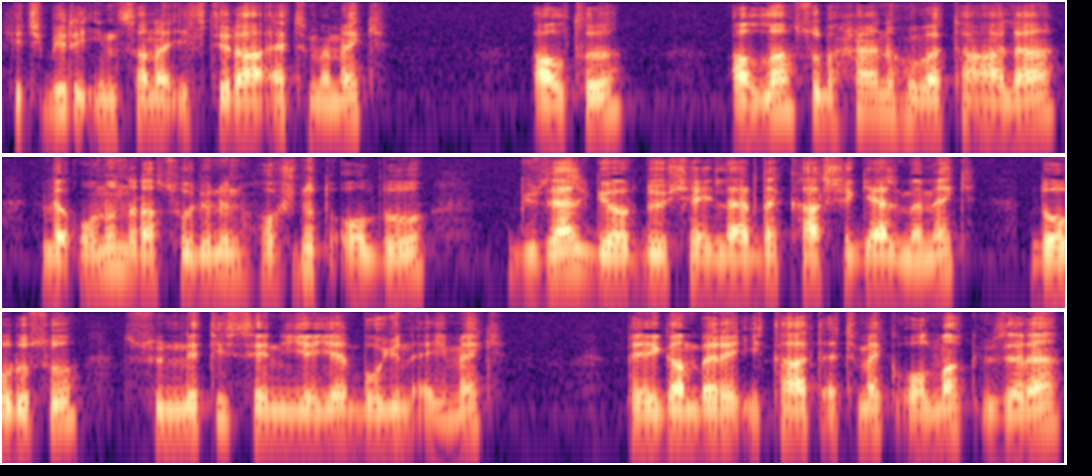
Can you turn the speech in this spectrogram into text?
hiçbir insana iftira etmemek. 6. Allah subhanehu ve Teala ve onun Resulünün hoşnut olduğu, güzel gördüğü şeylerde karşı gelmemek, doğrusu sünnet-i seniyeye boyun eğmek, peygambere itaat etmek olmak üzere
